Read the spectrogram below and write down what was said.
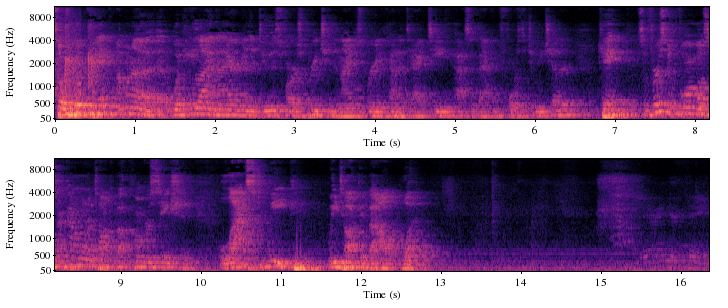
So real quick, I'm gonna what Eli and I are gonna do as far as preaching tonight is we're gonna kind of tag team, pass it back and forth to each other. Okay. So first and foremost, I kind of want to talk about conversation. Last week we talked about what? Sharing.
